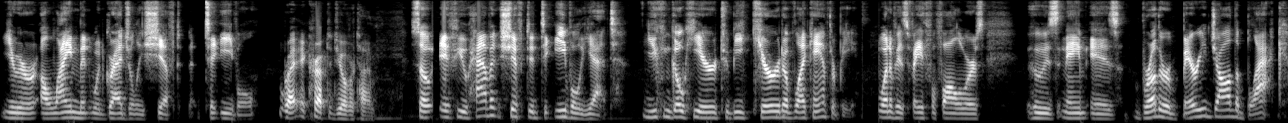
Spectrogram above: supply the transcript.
your alignment would gradually shift to evil. Right, it corrupted you over time. So if you haven't shifted to evil yet, you can go here to be cured of lycanthropy. One of his faithful followers, whose name is Brother Berryjaw the Black,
